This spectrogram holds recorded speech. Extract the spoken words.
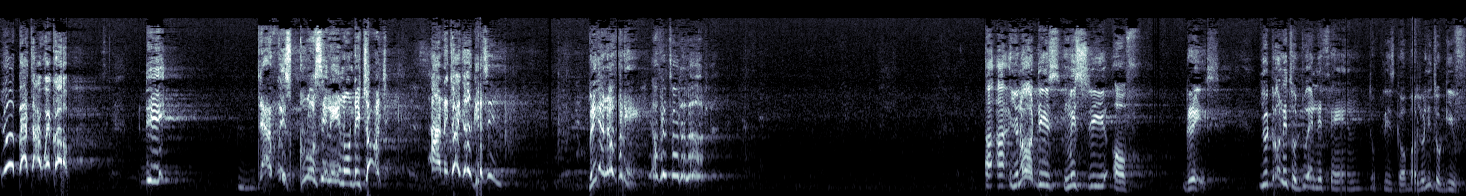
You better wake up. The devil is closing in on the church, and the church just gets in. Bring an offering, offering to the Lord. Uh, uh, you know this mystery of grace. You don't need to do anything to please God, but you need to give.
